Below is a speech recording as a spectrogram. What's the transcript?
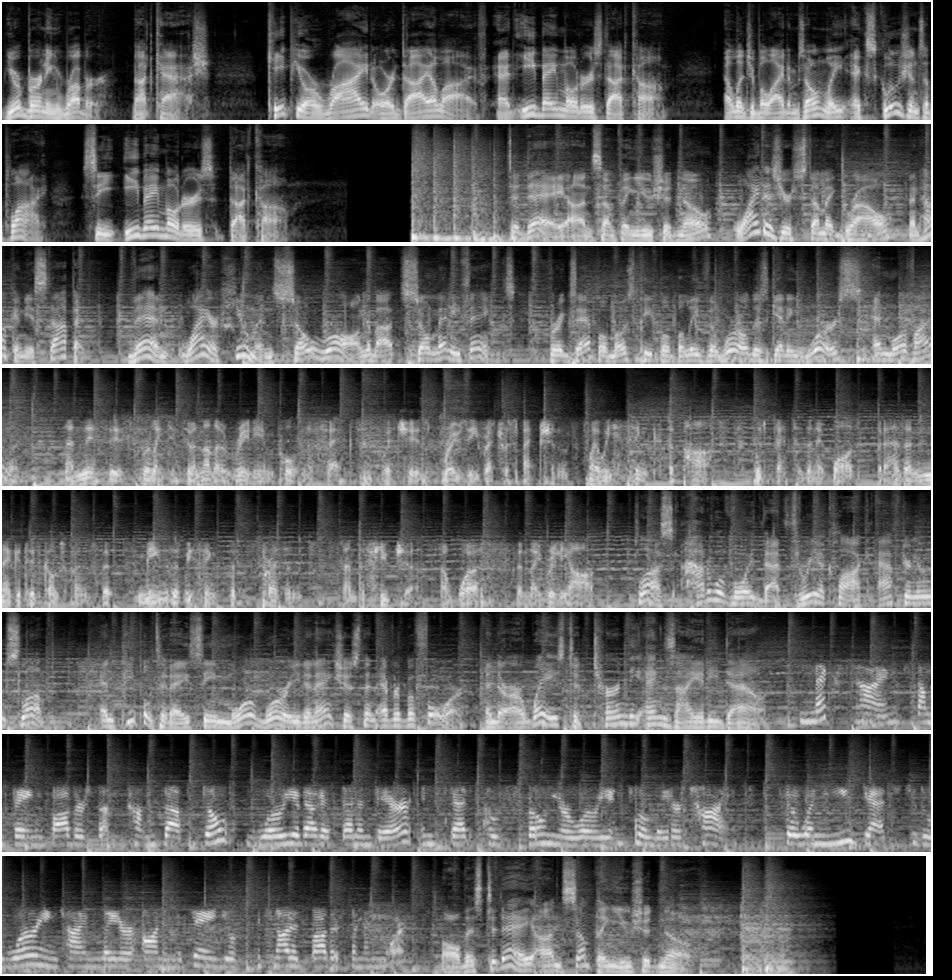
you're burning rubber, not cash. Keep your ride or die alive at ebaymotors.com. Eligible items only, exclusions apply. See ebaymotors.com. Today, on Something You Should Know, why does your stomach growl and how can you stop it? Then, why are humans so wrong about so many things? For example, most people believe the world is getting worse and more violent. And this is related to another really important effect, which is rosy retrospection, where we think the past was better than it was, but it has a negative consequence that means that we think the present and the future are worse than they really are. Plus, how to avoid that 3 o'clock afternoon slump. And people today seem more worried and anxious than ever before, and there are ways to turn the anxiety down next time something bothersome comes up, don't worry about it then and there. Instead, postpone your worry until a later time. So when you get to the worrying time later on in the day, it's not as bothersome anymore. All this today on Something You Should Know.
